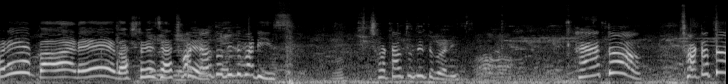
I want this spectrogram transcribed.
আরে বাবা রে দশ টাকা চারটে। ছটাও তো দিতে পারিস। ছটাও তো দিতে পারিস। হ্যাঁ তো ছটা তো।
